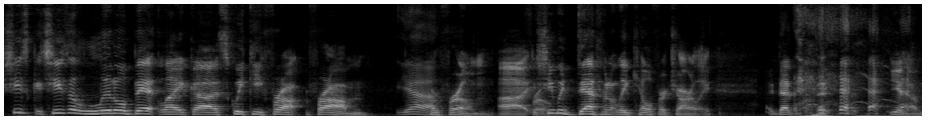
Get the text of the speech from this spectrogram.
she's she's a little bit like uh, Squeaky from from Yeah. or from. Uh, From. She would definitely kill for Charlie. That's you know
